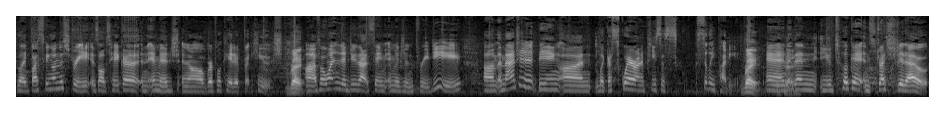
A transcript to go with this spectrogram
like busking on the street is I'll take a, an image and I'll replicate it, but huge. Right. Uh, if I wanted to do that same image in 3D, um, imagine it being on like a square on a piece of silly putty. Right, And okay. then you took it and stretched it out.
